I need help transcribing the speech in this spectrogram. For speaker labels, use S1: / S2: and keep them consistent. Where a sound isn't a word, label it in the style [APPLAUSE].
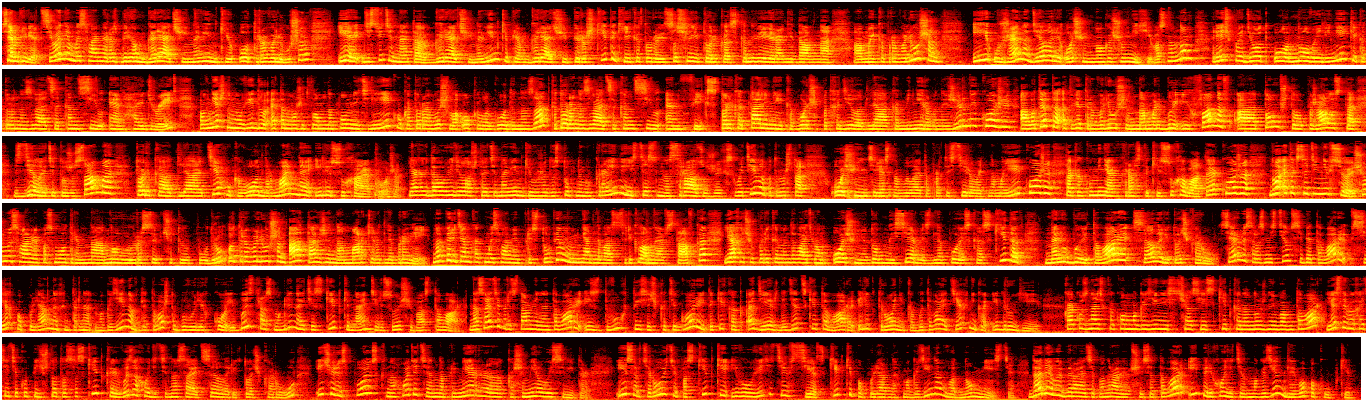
S1: Всем привет! Сегодня мы с вами разберем горячие новинки от Revolution. И действительно, это горячие новинки, прям горячие пирожки такие, которые сошли только с конвейера недавно а, Makeup Revolution и уже наделали очень много шумихи. В основном речь пойдет о новой линейке, которая называется Conceal and Hydrate. По внешнему виду это может вам напомнить линейку, которая вышла около года назад, которая называется Conceal and Fix. Только та линейка больше подходила для комбинированной жирной кожи, а вот это ответ Revolution на мольбы их фанов о том, что, пожалуйста, сделайте то же самое, только для тех, у кого нормальная или сухая кожа. Я когда увидела, что эти новинки уже доступны в Украине, естественно, сразу же их схватила, потому что очень интересно было это протестировать на моей коже, так как у меня как раз таки суховатая кожа. Но это, кстати, не все. Еще мы с вами посмотрим на новую рассыпчатую пудру от Revolution, а также на маркер для бровей. Но перед тем, как мы с вами приступим, у меня для вас рекламная вставка. Я хочу порекомендовать вам очень удобный сервис для поиска скидок на любые товары celery.ru. Сервис разместил в себе товары всех популярных интернет-магазинов для того, чтобы вы легко и быстро смогли найти скидки на интересующий вас товар. На сайте представлены товары из 2000 категорий, таких как одежда, детские товары, электроника, бытовая техника и другие. Как узнать, в каком магазине сейчас есть скидка на нужный вам товар? Если вы хотите купить что-то со скидкой, вы заходите на сайт celery.ru и через поиск находите, например, кашемировый свитер и сортируете по скидке, и вы увидите все скидки популярных магазинов в одном месте. Далее выбираете понравившийся товар и переходите в магазин для его покупки.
